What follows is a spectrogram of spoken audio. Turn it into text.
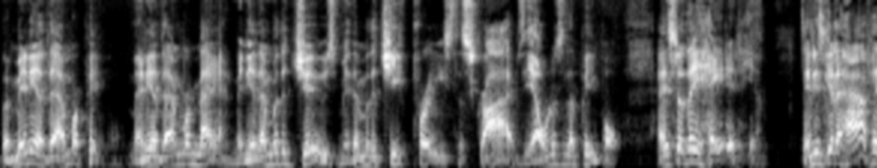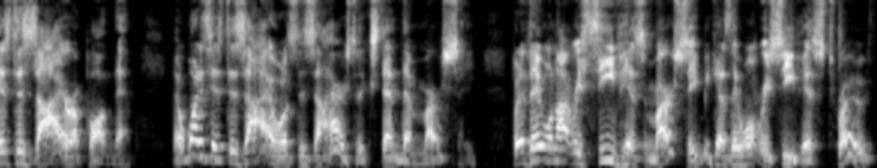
But many of them were people. Many of them were man. Many of them were the Jews. Many of them were the chief priests, the scribes, the elders of the people. And so they hated him. And he's going to have his desire upon them. And what is his desire? Well, his desire is to extend them mercy. But if they will not receive his mercy because they won't receive his truth,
